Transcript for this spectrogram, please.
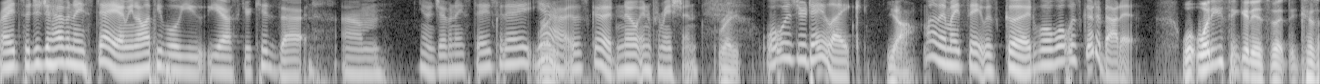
right? So did you have a nice day? I mean, a lot of people you you ask your kids that. Um, you know, did you have a nice day today? Yeah, Right. it was good. No information. Right. What was your day like? Yeah. Well, they might say it was good. Well, what was good about it? What, what do you think it is that because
